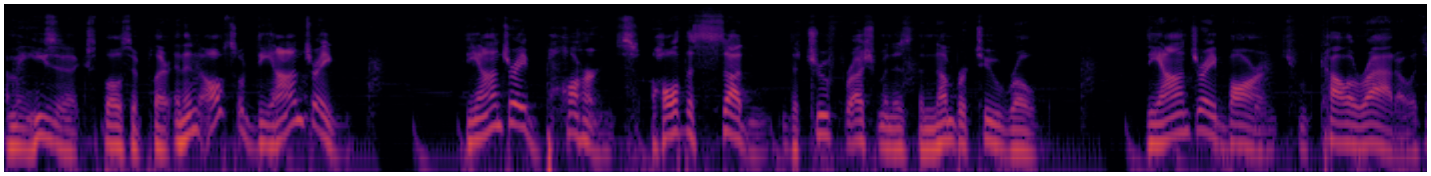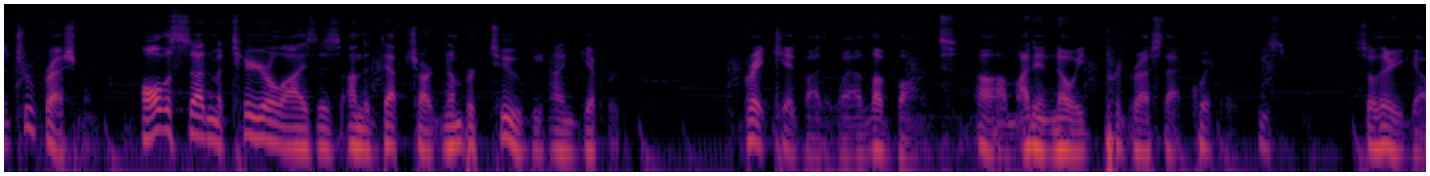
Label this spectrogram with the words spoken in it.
I mean he's an explosive player. And then also DeAndre DeAndre Barnes. All of a sudden, the true freshman is the number two rover. DeAndre Barnes from Colorado is a true freshman. All of a sudden materializes on the depth chart, number two behind Gifford. Great kid, by the way. I love Barnes. Um, I didn't know he'd progress that quickly. He's so there you go.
